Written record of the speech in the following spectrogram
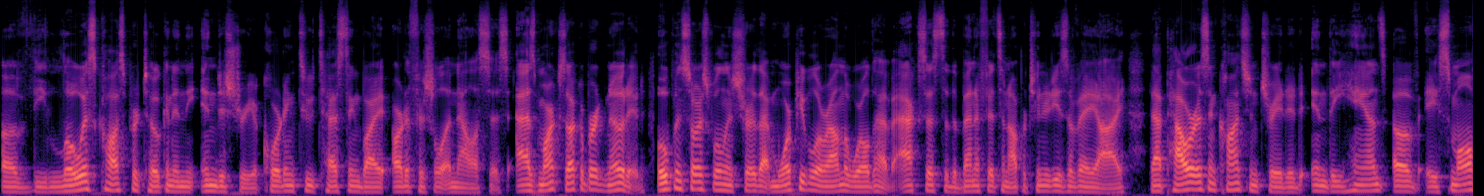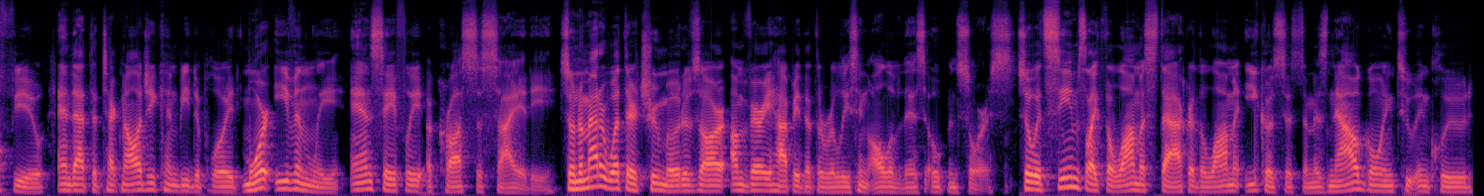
of the lowest cost per token in the industry, according to testing by Artificial Analysis. As Mark Zuckerberg noted, open source will ensure that more people around the world have access to the benefits and opportunities of AI, that power isn't concentrated in the hands of a small few, and that the technology can be deployed more evenly and safely across society. So, no matter what their true motives are, I'm very happy that they're releasing all of this open source. So, it seems like the Llama stack or the Llama ecosystem is now going to include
